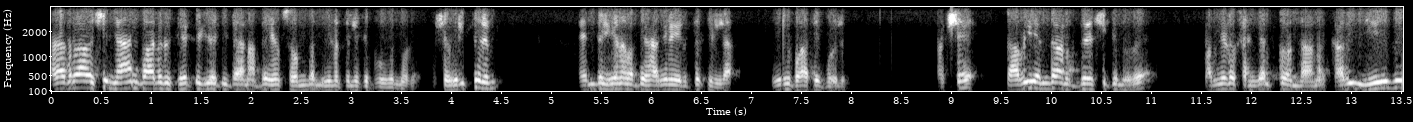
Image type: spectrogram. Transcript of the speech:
പല പ്രാവശ്യം ഞാൻ പാടത് കേട്ട് കേട്ടിട്ടാണ് അദ്ദേഹം സ്വന്തം ഈണത്തിലേക്ക് പോകുന്നത്. പക്ഷെ ഒരിക്കലും എന്റെ ഈണം അദ്ദേഹം അങ്ങനെ എടുത്തിട്ടില്ല. ഒരു പാർട്ടി പോലും. പക്ഷെ കവി എന്താണ് ഉദ്ദേശിക്കുന്നത്? കവിയുടെ സങ്കല്പം എന്താണ്? കവി ഏത്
